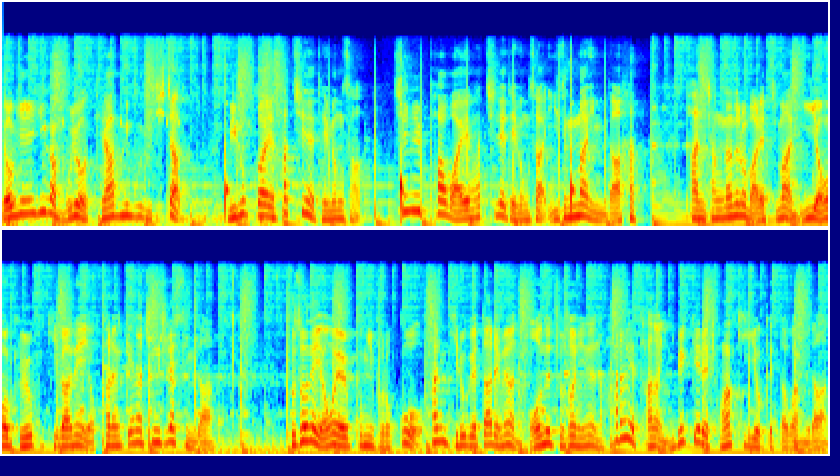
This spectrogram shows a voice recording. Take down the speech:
여기 일기가 무려 대한민국의 시작 미국과의 화친의 대명사 친일파 와의 화친의 대명사 이승만입니다. 단 장난으로 말했지만 이 영어 교육 기관의 역할은 꽤나 충실했습니다. 조선의 영어 열풍이 불었고 한 기록에 따르면 어느 조선인은 하루에 단어 200개를 정확히 기억했다고 합니다.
